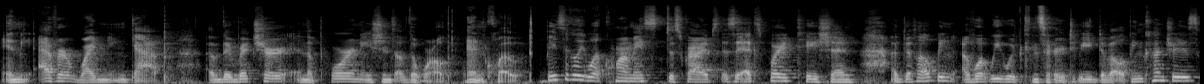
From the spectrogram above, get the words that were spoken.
in the ever widening gap of the richer and the poorer nations of the world. End quote. Basically, what Kwame describes is the exploitation of developing of what we would consider to be developing countries,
